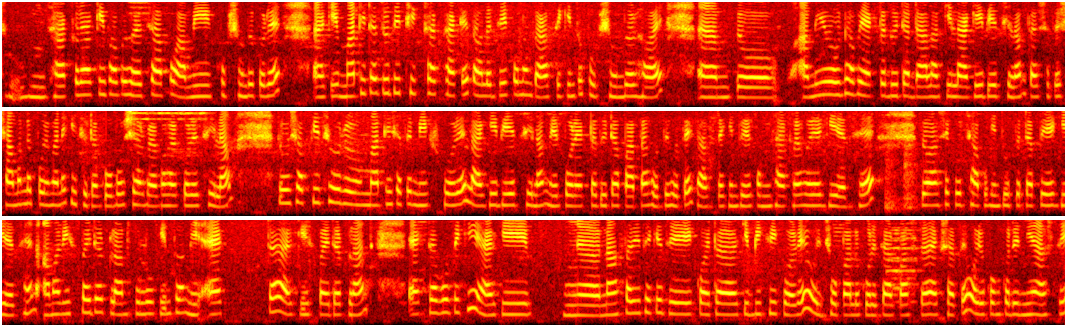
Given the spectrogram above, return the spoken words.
ঝাঁকড়া কীভাবে হয়েছে আপু? আমি খুব সুন্দর করে, আর কি, মাটিটা যদি ঠিকঠাক থাকে তাহলে যে কোনো গাছই কিন্তু খুব সুন্দর হয়। তো আমি ওইভাবে একটা, দুইটা ডাল আর কি লাগিয়ে দিয়েছিলাম। তার সাথে সামান্য পরিমাণে কিছুটা গোবর সার ব্যবহার করেছিলাম। তো সব কিছুর মাটির সাথে মিক্স করে লাগিয়ে দিয়েছিলাম। এরপর একটা দুইটা পাতা হতে হতে গাছটা কিন্তু এরকম ঝাঁকড়া হয়ে গিয়েছে। তো আশা করছি আপু কিন্তু উত্তরটা পেয়ে গিয়েছেন। আমার স্পাইডার প্লান্টগুলো কিন্তু আমি একটা আর কি স্পাইডার প্লান্ট একটা বলতে কি আর কি নার্সারি থেকে যে কয়টা আর কি বিক্রি করে, ওই ঝোপালো করে চার পাঁচটা একসাথে ওইরকম করে নিয়ে আসছি।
